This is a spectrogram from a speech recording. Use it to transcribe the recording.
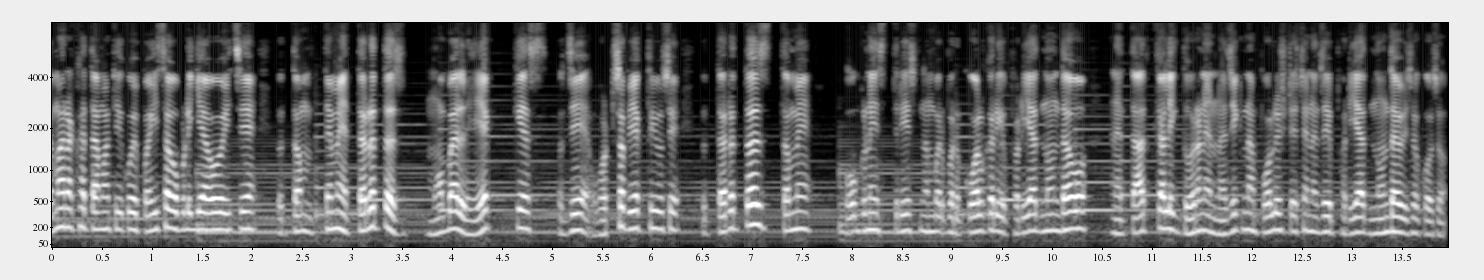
તમારા ખાતામાંથી કોઈ પૈસા ઉપડી ગયા હોય છે, તો તમ, તમે તરત જ મોબાઈલ હેક કે જે વોટ્સઅપ હેક થયું છે, તો તરત જ તમે ઓગણીસ ત્રીસ નંબર પર કોલ કરી ફરિયાદ નોંધાવો અને તાત્કાલિક ધોરણે નજીકના પોલીસ સ્ટેશને જઈ ફરિયાદ નોંધાવી શકો છો.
